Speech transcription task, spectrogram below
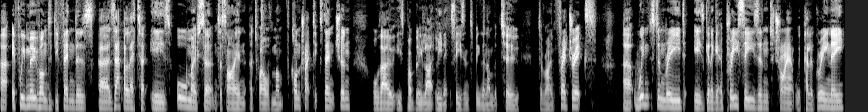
Uh, if we move on to defenders, uh, Zabaleta is almost certain to sign a 12 month contract extension, although he's probably likely next season to be the number two to Ryan Fredericks. Uh, Winston Reid is going to get a pre season to try out with Pellegrini,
